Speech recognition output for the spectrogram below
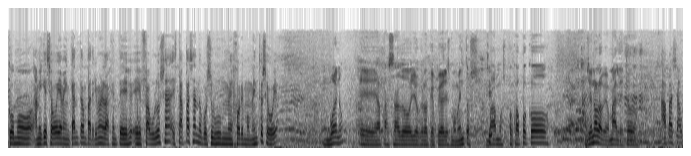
como a mí que Segovia me encanta, un patrimonio, la gente es fabulosa. ¿Está pasando por sus mejores momentos Segovia? Bueno, eh, ha pasado yo creo que peores momentos. Vamos poco a poco, yo no lo veo mal de todo. Ha pasado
